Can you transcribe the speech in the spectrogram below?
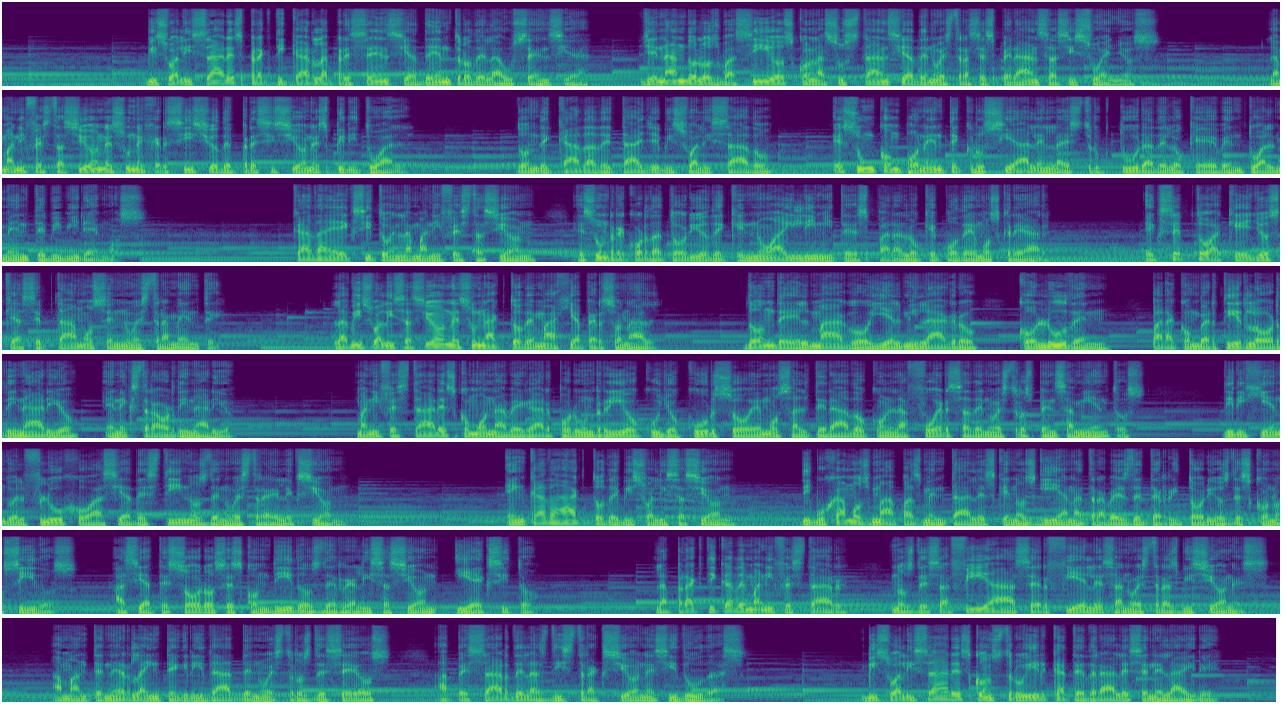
Visualizar es practicar la presencia dentro de la ausencia, llenando los vacíos con la sustancia de nuestras esperanzas y sueños. La manifestación es un ejercicio de precisión espiritual, donde cada detalle visualizado es un componente crucial en la estructura de lo que eventualmente viviremos. Cada éxito en la manifestación es un recordatorio de que no hay límites para lo que podemos crear, excepto aquellos que aceptamos en nuestra mente. La visualización es un acto de magia personal, donde el mago y el milagro coluden para convertir lo ordinario en extraordinario. Manifestar es como navegar por un río cuyo curso hemos alterado con la fuerza de nuestros pensamientos, dirigiendo el flujo hacia destinos de nuestra elección. En cada acto de visualización, dibujamos mapas mentales que nos guían a través de territorios desconocidos, hacia tesoros escondidos de realización y éxito. La práctica de manifestar nos desafía a ser fieles a nuestras visiones, a mantener la integridad de nuestros deseos a pesar de las distracciones y dudas. Visualizar es construir catedrales en el aire,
